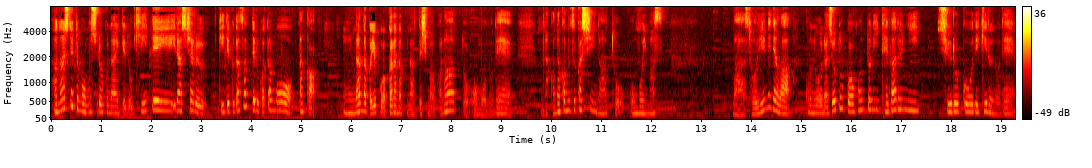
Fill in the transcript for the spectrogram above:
話してても面白くないけど聞いていらっしゃる聞いてくださってる方もなんか、うん、なんだかよくわからなくなってしまうかなと思うのでなかなか難しいなと思います。まあそういう意味ではこのラジオトークは本当に手軽に収録をできるので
